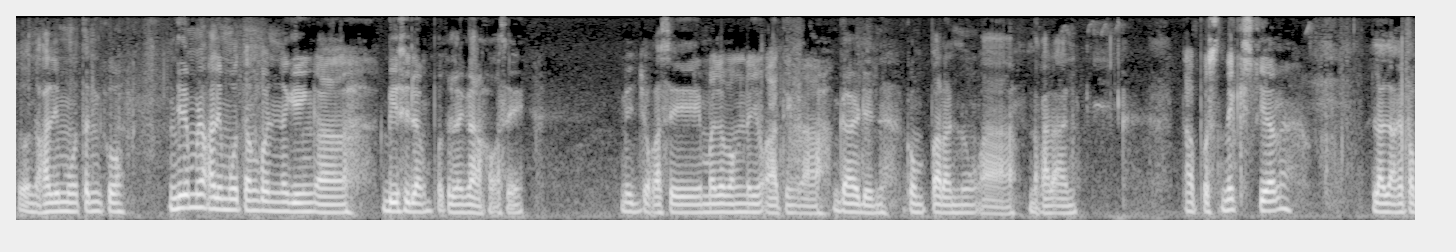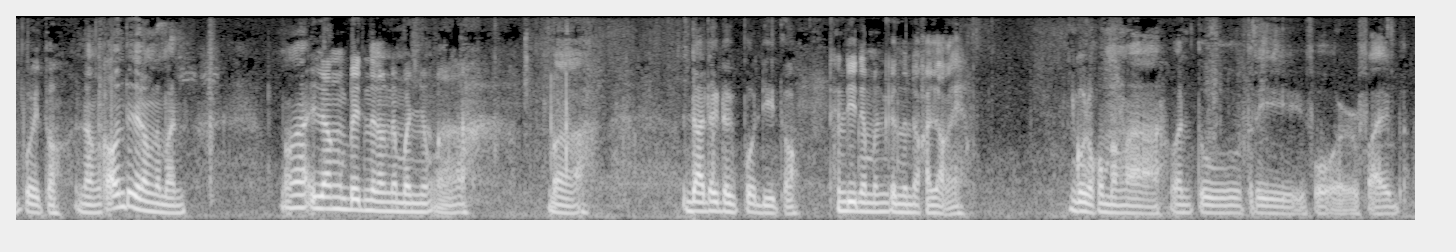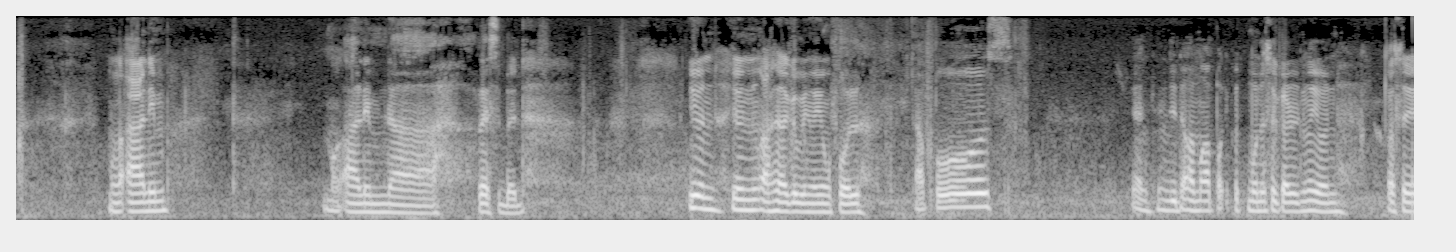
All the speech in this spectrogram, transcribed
So nakalimutan ko. Hindi naman nakalimutan ko na naging ah, busy lang po talaga ako kasi medyo kasi malawang na yung ating ah, garden kumpara nung ah, nakaraan. Tapos next year, lalaki pa po ito. Ng kaunti na lang naman. Mga ilang bed na lang naman yung ah, ma dadagdag po dito. Hindi naman ganun na kalaki. Siguro kung mga 1, 2, 3, 4, 5, mga anim. Mga anim na rest bed yun, yun yung aking gagawin ngayong fall. Tapos, yan, hindi na ako makapag-ikot muna sa garden ngayon kasi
